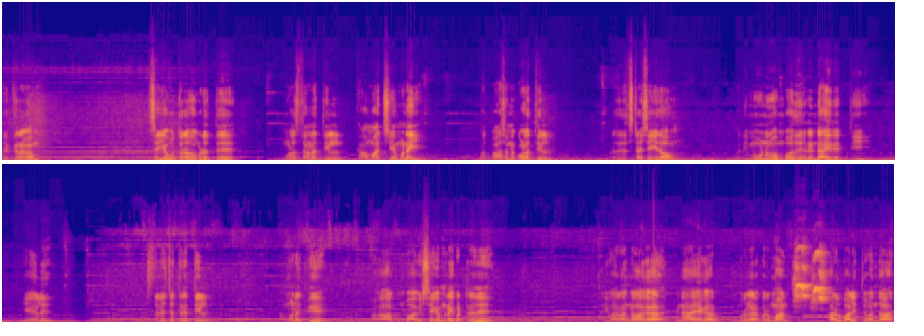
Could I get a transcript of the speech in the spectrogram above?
விக்கிரகம் செய்ய உத்தரவு கொடுத்து மூலஸ்தானத்தில் காமாட்சி அம்மனை பத்மாசன கோலத்தில் பிரதிஷ்டை செய்தோம். பதிமூணு ஒம்பது ரெண்டாயிரத்தி ஏழு அஸ்த நட்சத்திரத்தில் அம்மனுக்கு மகா கும்பாபிஷேகம் நடைபெற்றது. பரிவாரங்களாக விநாயகர் முருக பெருமான் அருள்பாலித்து வந்தார்.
